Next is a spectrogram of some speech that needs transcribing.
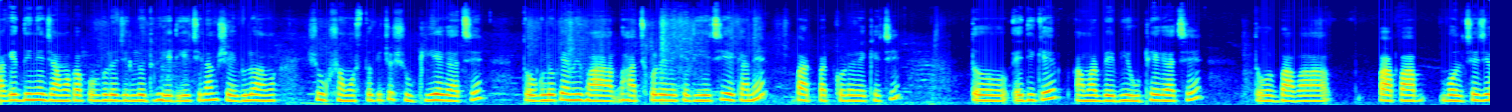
আগের দিনে জামা কাপড়গুলো যেগুলো ধুয়ে দিয়েছিলাম, সেগুলো আমার শুক সমস্ত কিছু শুকিয়ে গেছে। তো ওগুলোকে আমি ভাঁজ করে রেখে দিয়েছি, এখানে পাট পাট করে রেখেছি। তো এদিকে আমার বেবি উঠে গেছে। তো ওর বাবা, পাপা বলছে যে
